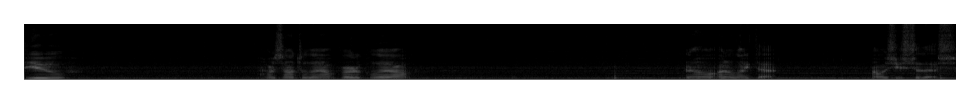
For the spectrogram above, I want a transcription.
View. Horizontal layout, vertical layout. No, I don't like that. I was used to this.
